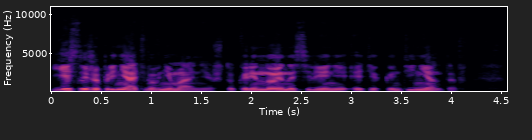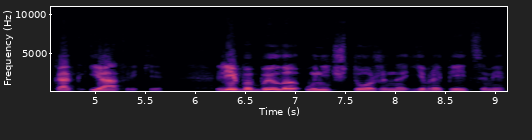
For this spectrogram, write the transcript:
Если же принять во внимание, что коренное население этих континентов, как и Африки, либо было уничтожено европейцами,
